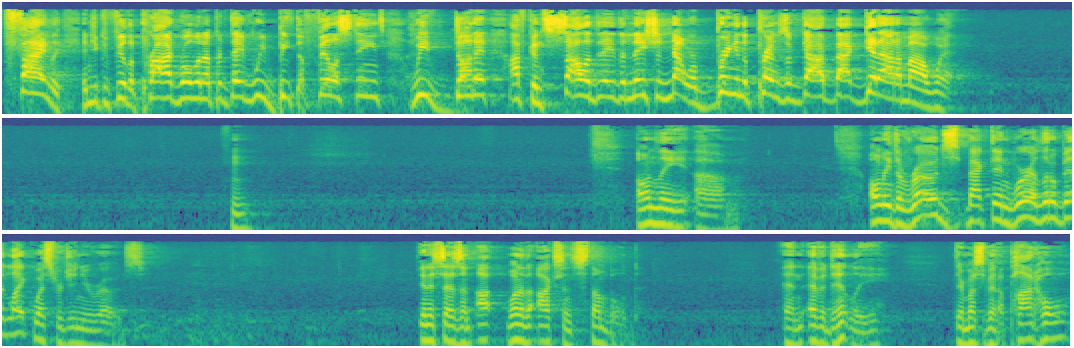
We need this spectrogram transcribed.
Finally, and you can feel the pride rolling up in David. We beat the Philistines. We've done it. I've consolidated the nation. Now we're bringing the presence of God back. Get out of my way. Hmm. Only, um, only the roads back then were a little bit like West Virginia roads. And it says an, one of the oxen stumbled. And evidently, there must have been a pothole.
